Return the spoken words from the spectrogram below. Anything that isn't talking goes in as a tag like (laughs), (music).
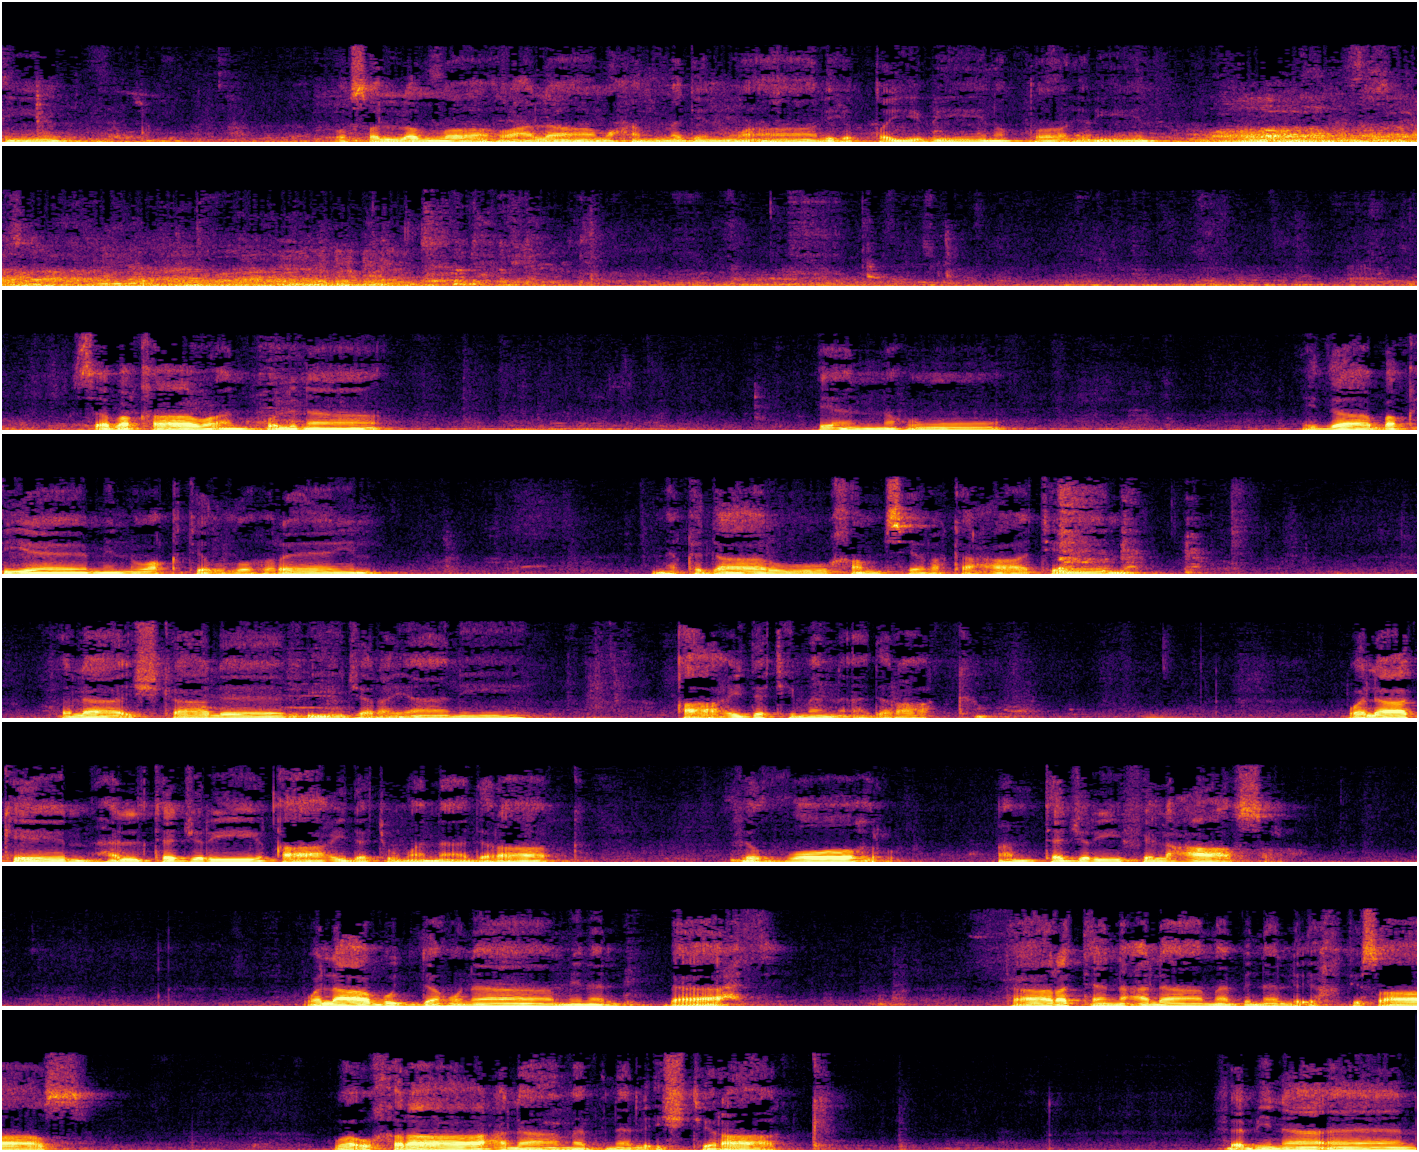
الرحيم وصلى الله على محمد وآله الطيبين الطاهرين. سبق وأن قلنا بأنه إذا بقي من وقت الظهرين مقدار خمس ركعات. فلا إشكال في جريان قاعدة من أدراك. ولكن هل تجري قاعدة من أدراك في الظهر أم تجري في العاصر. ولا بد هنا من الباحث تارة على مبنى الاختصاص وأخرى على مبنى الاشتراك. فبناء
